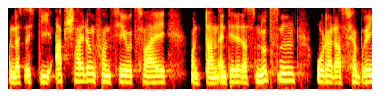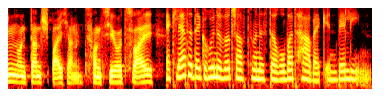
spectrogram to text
und das ist die Abscheidung von CO2 und dann entweder das Nutzen oder das Verbringen und dann Speichern von CO2. Erklärte der grüne Wirtschaftsminister Robert Habeck in Berlin.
